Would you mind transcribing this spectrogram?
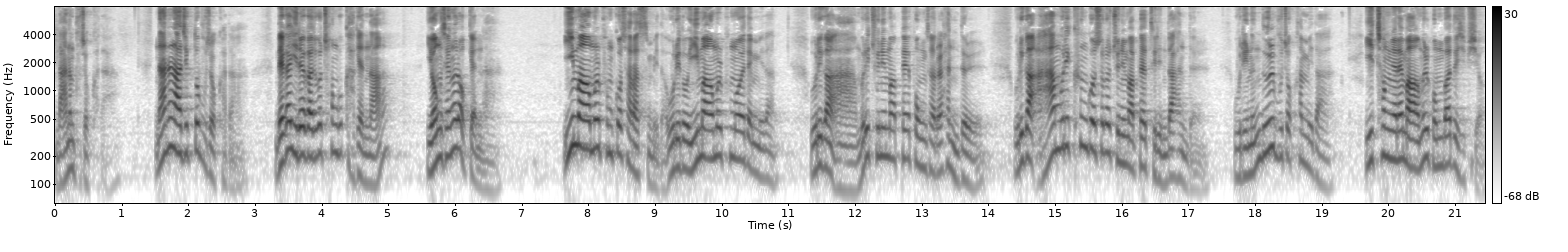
나는 부족하다. 나는 아직도 부족하다. 내가 이래가지고 천국 가겠나? 영생을 얻겠나? 이 마음을 품고 살았습니다. 우리도 이 마음을 품어야 됩니다. 우리가 아무리 주님 앞에 봉사를 한들, 우리가 아무리 큰 것으로 주님 앞에 드린다 한들, 우리는 늘 부족합니다. 이 청년의 마음을 본받으십시오.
